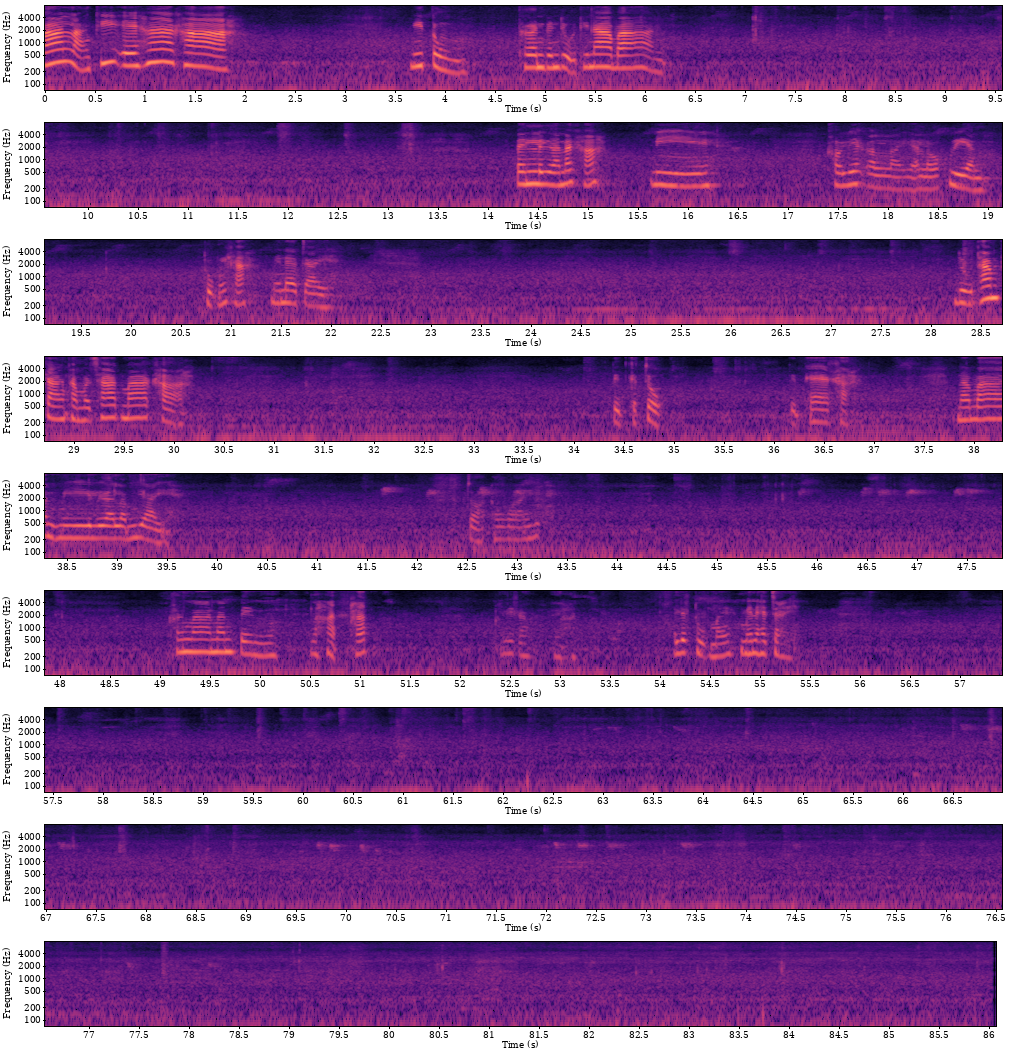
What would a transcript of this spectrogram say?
บ้านหลังที่ A5 ค่ะ มีตุ่มเทินกันอยู่ที่หน้าบ้าน เป็นเรือนะคะ มีเขาเรียกอะไรอะล้อเกวียน ถูกไหมคะ ไม่แน่ใจ อยู่ท่ามกลางธรรมชาติมากค่ะ ติดกระจก ติดแอร์ค่ะ หน้าบ้านมีเรือลำใหญ่ จอดเอาไว้ข้างหน้านั่นเป็นรหัสพัดเรียกอะไรรหัสเรียกถูกไหม ไม่แน่ใจ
